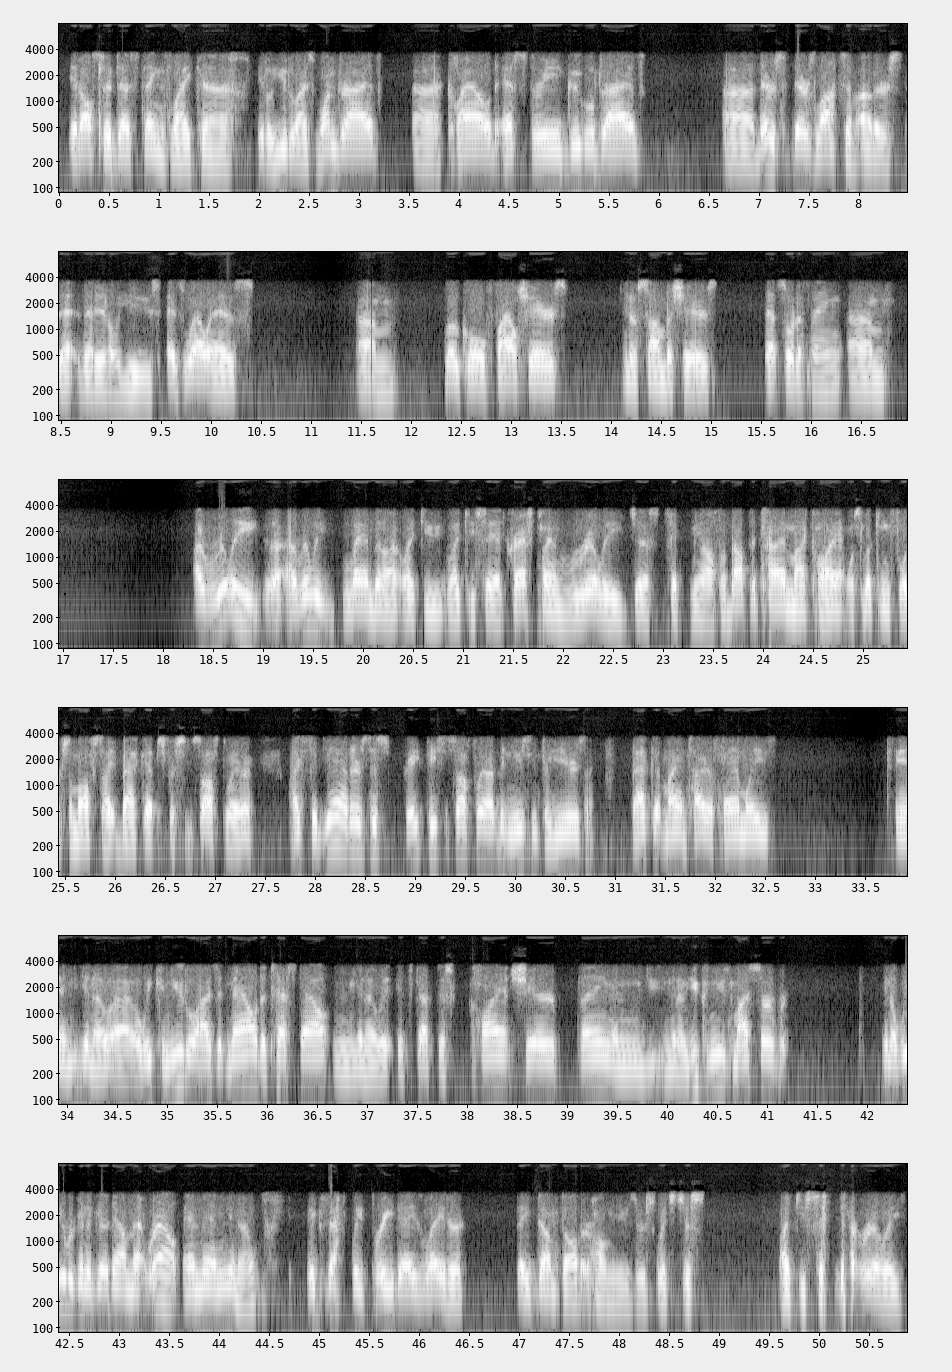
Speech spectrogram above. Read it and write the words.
It also does things like uh, it'll utilize OneDrive, uh, Cloud, S3, Google Drive. Uh, there's there's lots of others that, that it'll use, as well as um, local file shares, you know, Samba shares, that sort of thing. Um, I really, uh, I really landed on like you, like you said. CrashPlan really just ticked me off. About the time my client was looking for some offsite backups for some software, I said, "Yeah, there's this great piece of software I've been using for years. I back up my entire family's, and you know, uh, we can utilize it now to test out. And you know, it, it's got this client share thing, and you, you know, you can use my server." You know, we were going to go down that route, and then you know, exactly three days later they dumped all their home users, which just, like you said, that really,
